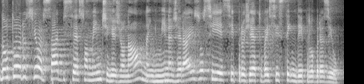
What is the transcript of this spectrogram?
Doutor, o senhor sabe se é somente regional em Minas Gerais ou se esse projeto vai se estender pelo Brasil?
